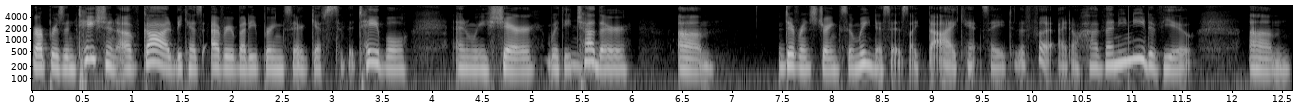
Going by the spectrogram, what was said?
representation of God because everybody brings their gifts to the table and we share with each other um different strengths and weaknesses. Like the eye can't say to the foot, I don't have any need of you. Um,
